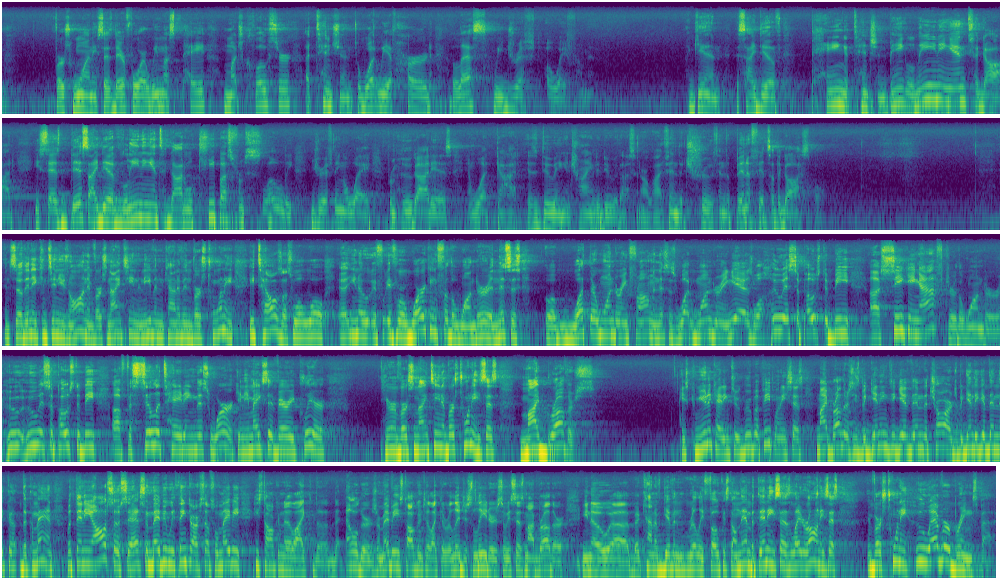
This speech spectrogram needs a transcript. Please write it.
verse 1, he says, Therefore, we must pay much closer attention to what we have heard, lest we drift away from it. Again, this idea of paying attention, being leaning into God. He says this idea of leaning into God will keep us from slowly drifting away from who God is and what God is doing and trying to do with us in our life, and the truth and the benefits of the gospel. And so then he continues on in verse 19 and even kind of in verse 20, he tells us, well, well uh, you know, if, if we're working for the wonder and this is uh, what they're wondering from and this is what wondering is, well, who is supposed to be uh, seeking after the wonder? Who, who is supposed to be uh, facilitating this work? And he makes it very clear here in verse 19 and verse 20. He says, My brothers, He's communicating to a group of people and he says, My brothers, he's beginning to give them the charge, begin to give them the, the command. But then he also says, so maybe we think to ourselves, well, maybe he's talking to like the, the elders or maybe he's talking to like the religious leaders. So he says, My brother, you know, uh, but kind of given really focused on them. But then he says later on, he says in verse 20, whoever brings back.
